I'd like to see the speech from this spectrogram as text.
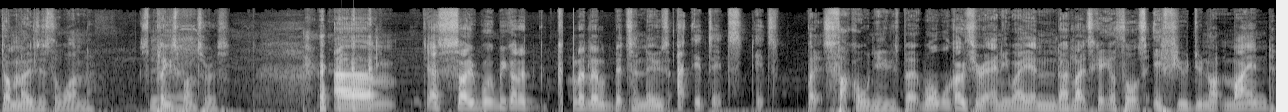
Domino's is the one. So Yeah. Please sponsor us. um, yes, so we, we got a couple of little bits of news. Uh, It, it's it's well, it's fuck all news, but we'll we'll go through it anyway. And I'd like to get your thoughts if you do not mind.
